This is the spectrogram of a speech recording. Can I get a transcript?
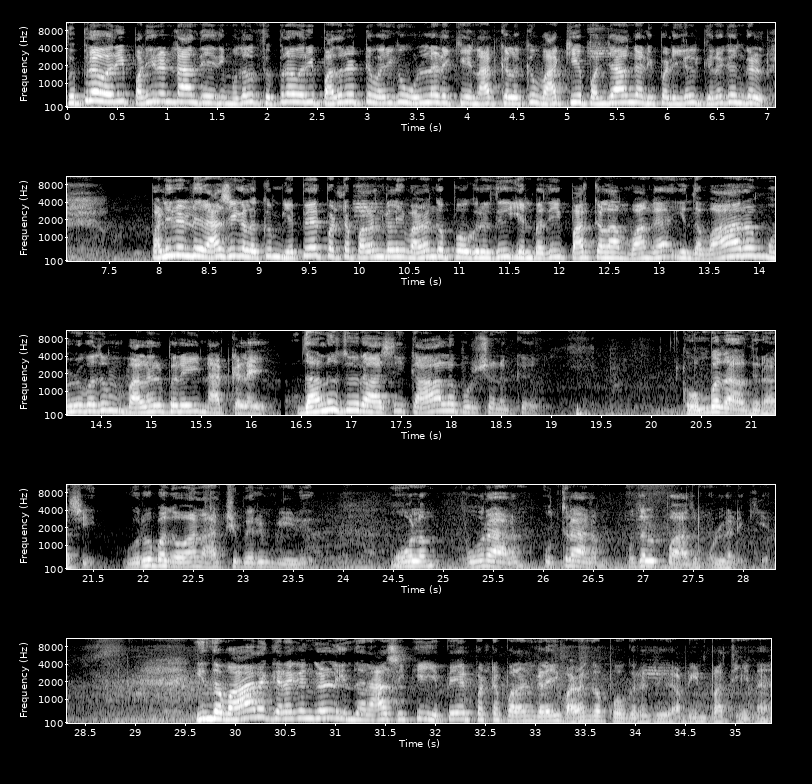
பிப்ரவரி பனிரெண்டாம் தேதி முதல் பிப்ரவரி பதினெட்டு வரைக்கும் உள்ளடக்கிய நாட்களுக்கு வாக்கிய பஞ்சாங்க அடிப்படையில் கிரகங்கள் பன்னிரெண்டு ராசிகளுக்கும் எப்பேற்பட்ட பலன்களை வழங்கப் போகிறது என்பதை பார்க்கலாம். வாங்க இந்த வாரம் முழுவதும் வளர்பிறை நாட்களை. தனுசு ராசி கால புருஷனுக்கு ஒன்பதாவது ராசி. குரு பகவான் ஆட்சி பெறும் வீடு மூலம் பூராடம் உத்திராடம் முதல் பாதம் உள்ளடக்கியது. இந்த வார கிரகங்கள் இந்த ராசிக்கு எப்பேற்பட்ட பலன்களை வழங்கப் போகிறது அப்படின்னு பார்த்தீங்கன்னா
